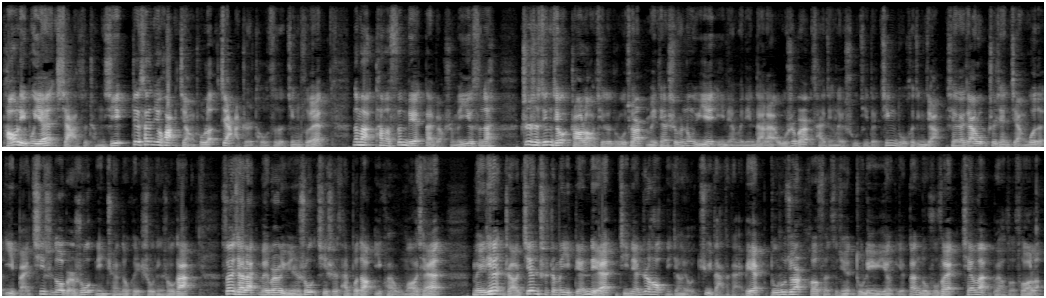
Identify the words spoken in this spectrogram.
桃李不言，下自成蹊。这三句话讲出了价值投资的精髓。那么，它们分别代表什么意思呢？知识星球找老齐的读书圈，每天十分钟语音，一年为您带来五十本财经类书籍的精读和精讲。现在加入之前讲过的一百七十多本书，您全都可以收听收看。算下来，每本语音书其实才不到一块五毛钱。每天只要坚持这么一点点，几年之后你将有巨大的改变。读书圈和粉丝群独立运营也单独付费，千万不要做错了。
